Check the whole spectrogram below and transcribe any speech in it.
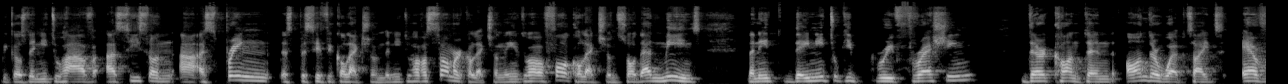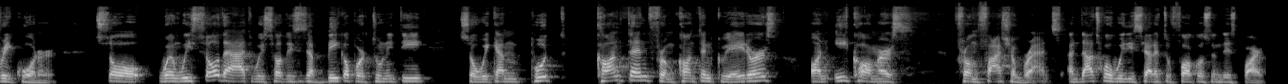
because they need to have a season, uh, a spring specific collection. They need to have a summer collection. They need to have a fall collection. So that means they need, they need to keep refreshing their content on their websites every quarter. So when we saw that, we saw this is a big opportunity. So we can put content from content creators on e-commerce from fashion brands. And that's what we decided to focus on this part.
